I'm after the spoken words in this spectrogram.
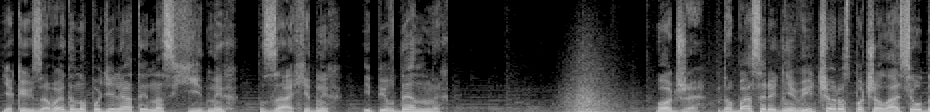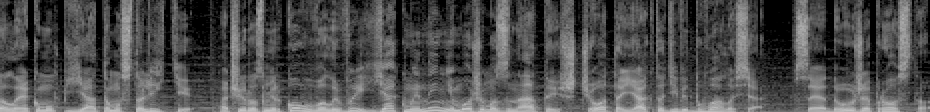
яких заведено поділяти на східних, західних і південних. Отже, доба середньовіччя розпочалася у далекому п'ятому столітті. А чи розмірковували ви, як ми нині можемо знати, що та як тоді відбувалося? Все дуже просто.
